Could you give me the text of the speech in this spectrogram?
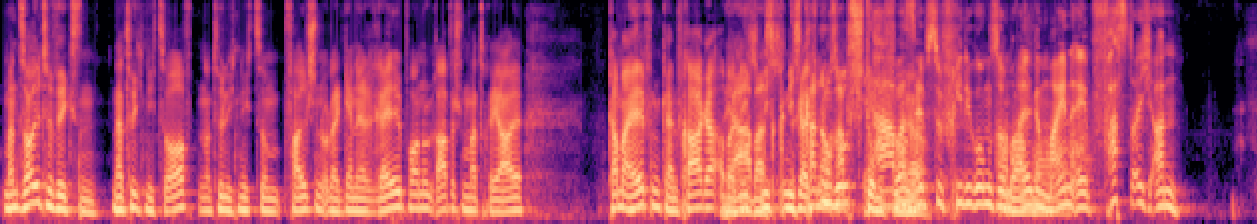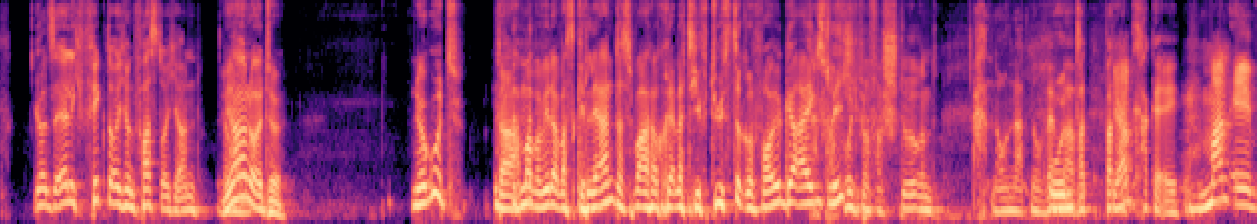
Man sollte wichsen. Natürlich nicht so oft, natürlich nicht zum falschen oder generell pornografischen Material. Kann mal helfen, keine Frage, aber Ja, nicht, aber es- nicht, nicht es als kann auch Usus. abstumpfen. Ja, aber Ja. Selbstbefriedigung so im Aber Allgemeinen, ey, fasst euch an. Ganz ehrlich, fickt euch und fasst euch an. Ja, Leute. Ja, gut. Da haben wir aber wieder was gelernt. Das war auch relativ düstere Folge eigentlich. Furchtbar verstörend. Ach, no nut November. Und- was was Ja. eine Kacke, ey. Mann, ey,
